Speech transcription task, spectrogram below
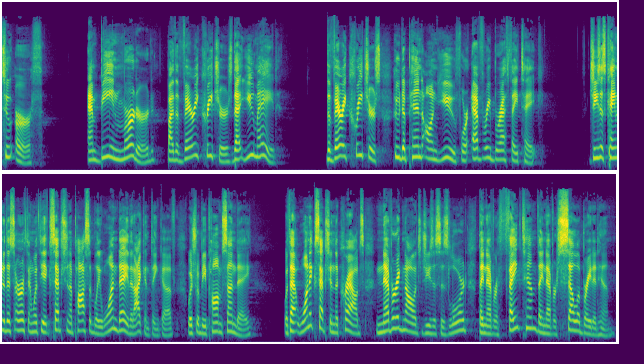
to earth and being murdered by the very creatures that you made? The very creatures who depend on you for every breath they take. Jesus came to this earth, and with the exception of possibly one day that I can think of, which would be Palm Sunday, with that one exception, the crowds never acknowledged Jesus as Lord. They never thanked him, they never celebrated him.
